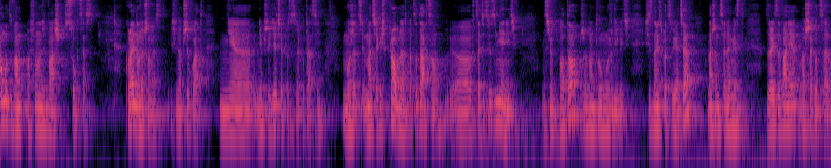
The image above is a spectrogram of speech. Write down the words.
pomóc Wam osiągnąć Wasz sukces. Kolejną rzeczą jest, jeśli na przykład nie, nie przejdziecie procesu rekrutacji, możecie, macie jakiś problem z pracodawcą, e, chcecie coś zmienić, jesteśmy po to, żeby Wam to umożliwić. Jeśli z nami współpracujecie, naszym celem jest zrealizowanie Waszego celu,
